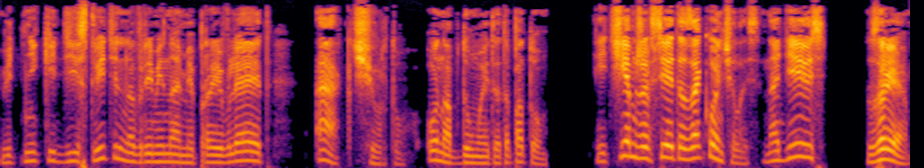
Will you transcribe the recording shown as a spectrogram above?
Ведь Ники действительно временами проявляет... А, к черту, он обдумает это потом. И чем же все это закончилось? Надеюсь... Зря.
